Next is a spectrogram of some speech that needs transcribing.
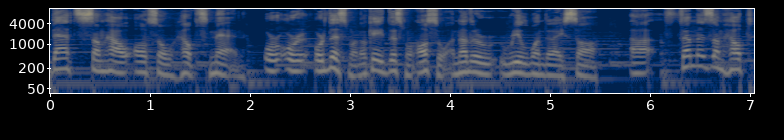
that somehow also helps men. Or, or, or this one, okay, this one also, another real one that I saw. Uh, feminism helped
